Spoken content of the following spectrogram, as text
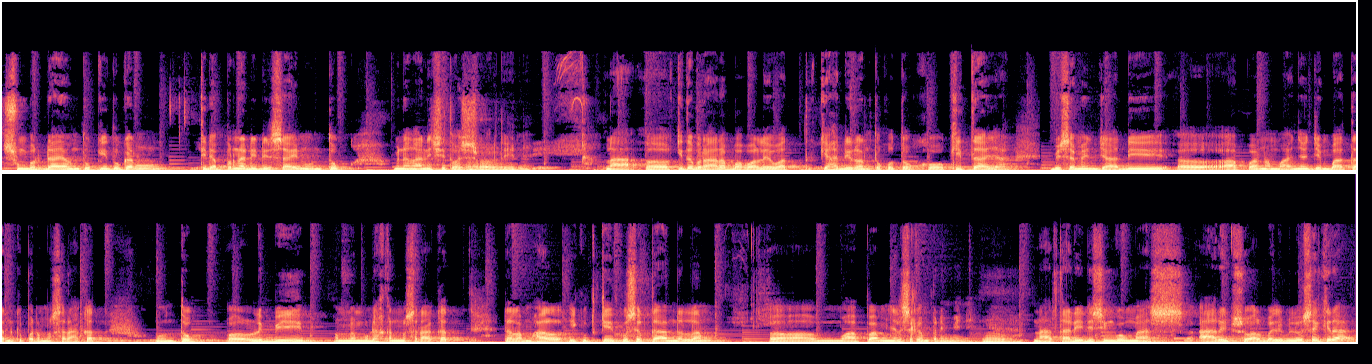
sumber daya untuk itu kan tidak pernah didesain untuk menangani situasi seperti ini. Nah, eh, kita berharap bahwa lewat kehadiran tokoh-tokoh kita ya bisa menjadi eh, apa namanya jembatan kepada masyarakat untuk eh, lebih memudahkan masyarakat dalam hal ikut keikutsertaan dalam apa menyelesaikan pandemi ini. Nah, tadi disinggung Mas Arif soal Bali-Bali, saya kira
